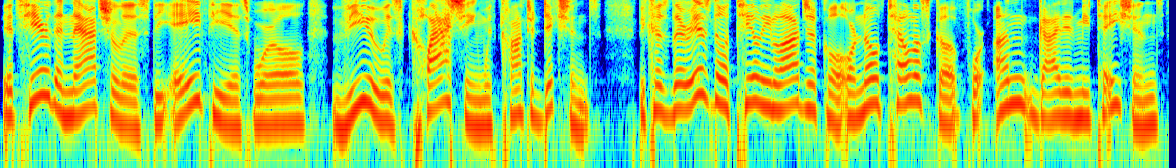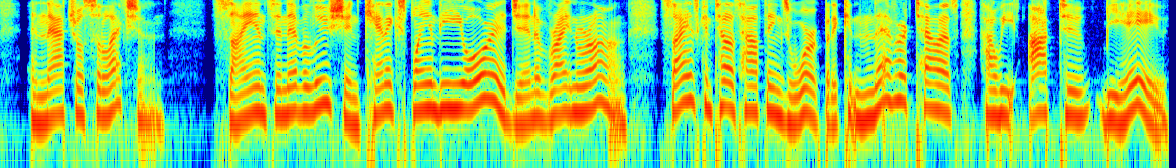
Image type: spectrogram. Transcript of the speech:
It's here the naturalist, the atheist world view is clashing with contradictions because there is no teleological or no telescope for unguided mutations and natural selection. Science and evolution can't explain the origin of right and wrong. Science can tell us how things work, but it can never tell us how we ought to behave.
